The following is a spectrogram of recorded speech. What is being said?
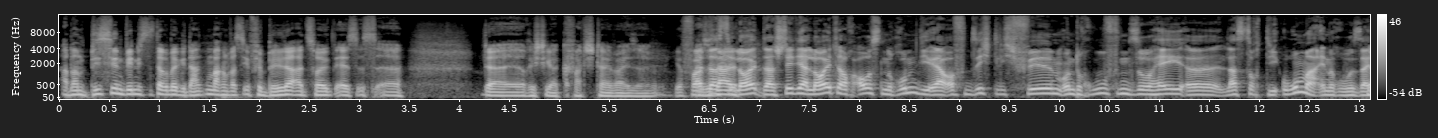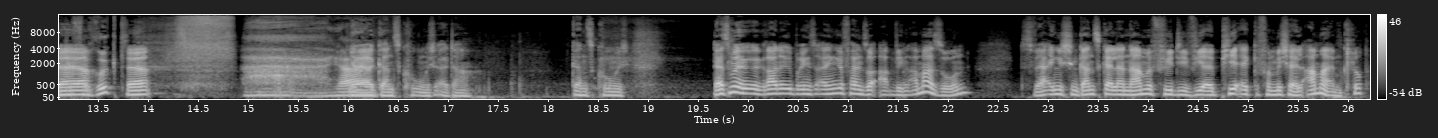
Aber ein bisschen wenigstens darüber Gedanken machen, was ihr für Bilder erzeugt. Es ist äh, der richtiger Quatsch teilweise. ja, vor allem, also dass da- die Leute, da stehen ja Leute auch außen rum, die ja offensichtlich filmen und rufen so, hey, äh, lass doch die Oma in Ruhe, seid ja, ihr ja, verrückt? Ja. Ja, Ja, ja, ganz komisch, Alter. Ganz komisch. Da ist mir gerade übrigens eingefallen, so ab- wegen Amazon. Das wäre eigentlich ein ganz geiler Name für die VIP-Ecke von Michael Ammer im Club.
